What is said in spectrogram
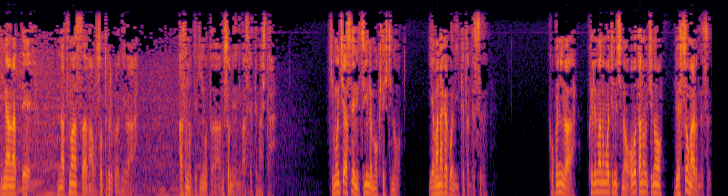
日が上がって夏の暑さが襲ってくる頃には、朝の出来事は嘘のように忘れてました。気持ちはすでに次の目的地の山中湖に行ってたんです。ここには車の持ち主の大田のうちの別荘があるんです。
